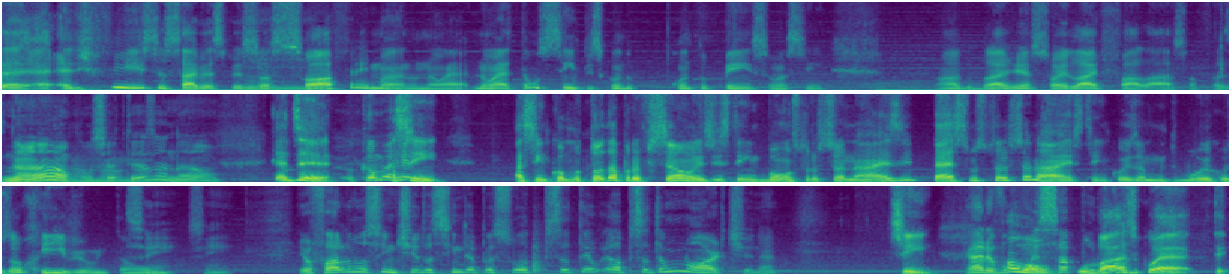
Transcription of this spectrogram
É, é difícil, sabe? As pessoas uhum. sofrem, mano. Não é, não é tão simples quando, quanto pensam assim. Ah, a dublagem é só ir lá e falar, só fazer. Não, não com não, certeza não, não. Quer dizer, como assim, assim, como toda profissão, existem bons profissionais e péssimos profissionais. Tem coisa muito boa e coisa horrível. Então. Sim, sim. Eu falo no sentido assim de a pessoa precisa ter, ela precisa ter um norte, né? Sim. Cara, eu vou ah, começar bom, por. O básico é: te,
